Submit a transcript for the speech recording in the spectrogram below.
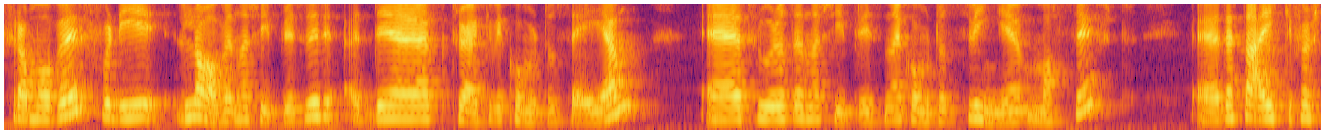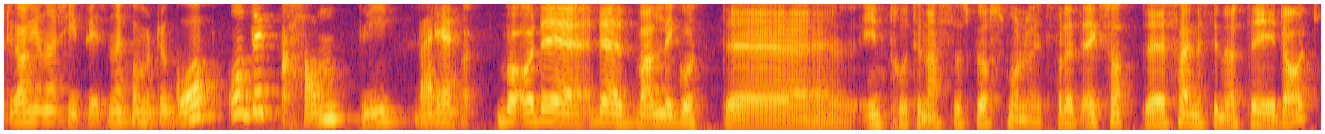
framover? Fordi lave energipriser, det tror jeg ikke vi kommer til å se igjen. Jeg tror at energiprisene kommer til å svinge massivt. Eh, Dette er ikke første gang energiprisene kommer til å gå opp, og det kan bli verre. Og det, det er et veldig godt uh, intro til neste spørsmål mitt. For jeg satt uh, senest i møte i dag,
